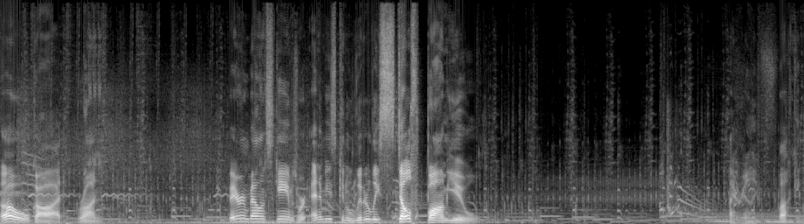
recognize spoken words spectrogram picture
Oh god. Run. Fair and balanced games where enemies can literally stealth bomb you. I really fucking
